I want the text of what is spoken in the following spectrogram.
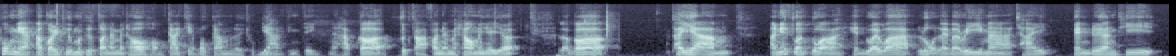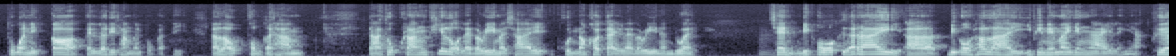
พวกเนี้ยอัลกอริทึมมันคือ fundamental ของการเขียนโปรแกรมเลยทุกอย่างจริง ๆ นะครับ ก็ศึกษา fundamental มันเยอะ ๆ แล้วก็พยายาม อันนี้ส่วนตัวเห็นด้วยว่าโหลดไลบรารีมาใช้เป็นเรื่องที่ทุกวันนี้ก็เป็นเรื่องที่ทำกันปกติ แล้วเราผมก็ทำแต่ทุกครั้งที่โหลดไลบรารีมาใช้ คุณต้องเข้าใจไลบรารีนั้นด้วย เช่น Big O คืออะไรอ่า Big O เท่าไหร่ implement มายังไงอะไรเงี้ยเพื่อ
